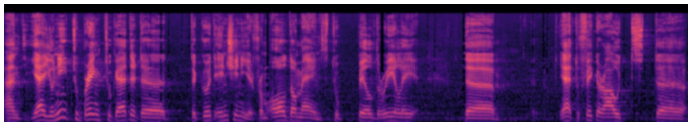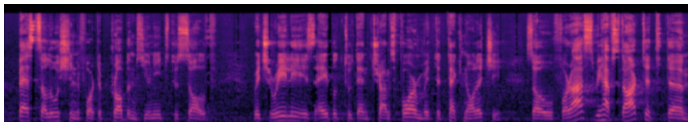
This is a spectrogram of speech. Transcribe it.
And yeah, you need to bring together the, the good engineer from all domains to build really the, yeah, to figure out the best solution for the problems you need to solve, which really is able to then transform with the technology. So for us, we have started the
